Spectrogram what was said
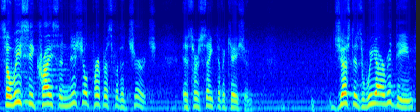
So we see Christ's initial purpose for the church is her sanctification. Just as we are redeemed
